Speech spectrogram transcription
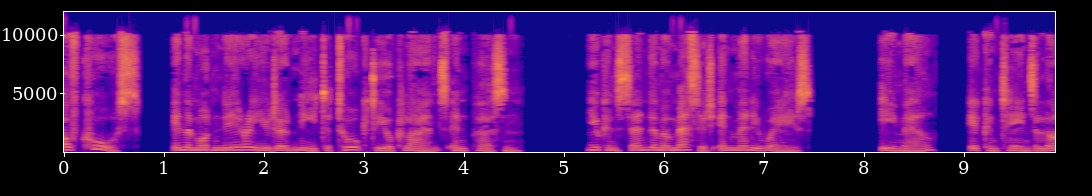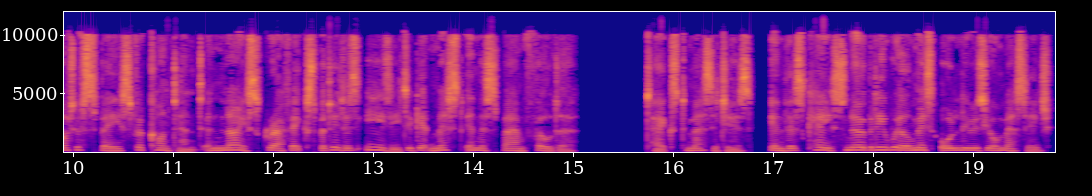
Of course, in the modern era you don't need to talk to your clients in person. You can send them a message in many ways. Email, it contains a lot of space for content and nice graphics but it is easy to get missed in the spam folder. Text messages, in this case nobody will miss or lose your message,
